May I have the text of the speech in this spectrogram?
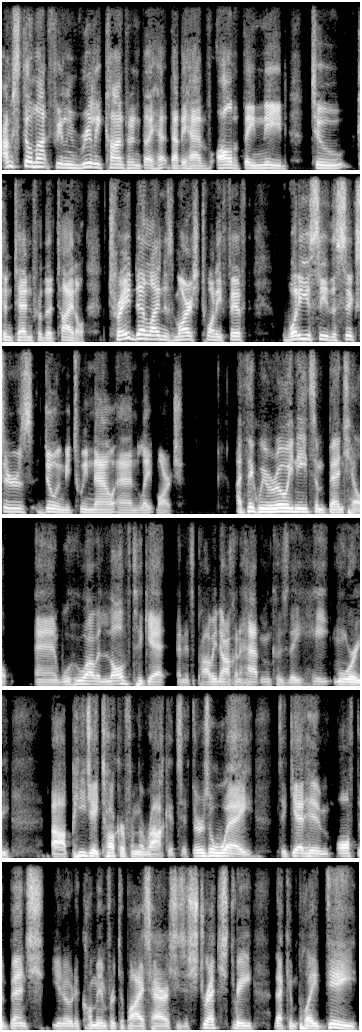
I'm still not feeling really confident they ha- that they have all that they need to contend for the title. Trade deadline is March 25th. What do you see the Sixers doing between now and late March? I think we really need some bench help. And who I would love to get, and it's probably not going to happen because they hate Morey, uh, PJ Tucker from the Rockets. If there's a way to get him off the bench, you know, to come in for Tobias Harris, he's a stretch three that can play D.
